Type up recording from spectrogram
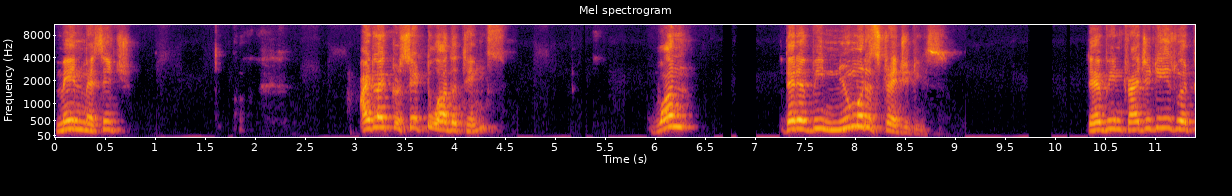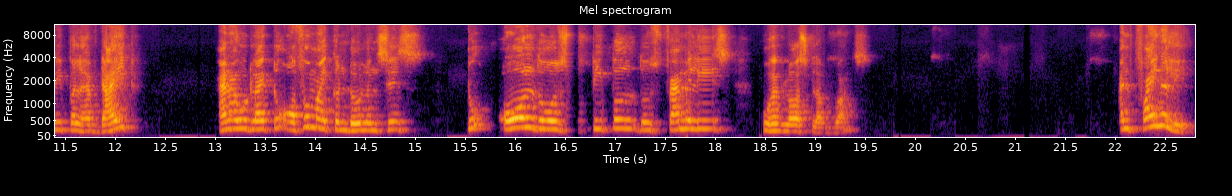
main message. I'd like to say two other things. One, there have been numerous tragedies. There have been tragedies where people have died and I would like to offer my condolences to all those people, those families who have lost loved ones. And finally,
